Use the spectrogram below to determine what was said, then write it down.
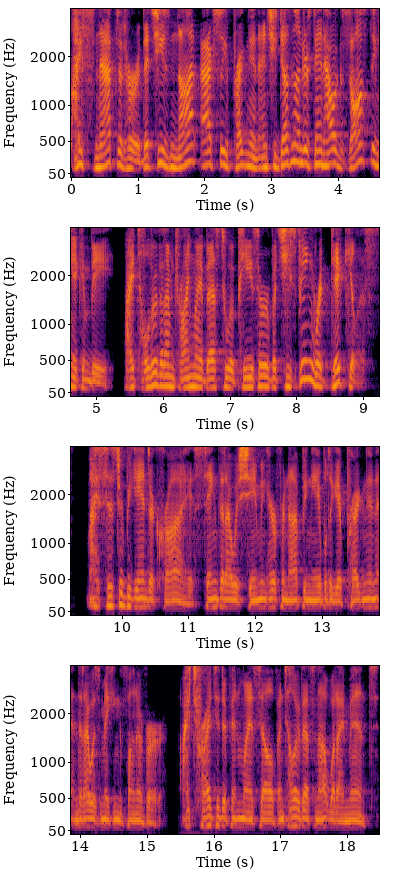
I snapped at her that she's not actually pregnant and she doesn't understand how exhausting it can be. I told her that I'm trying my best to appease her, but she's being ridiculous. My sister began to cry, saying that I was shaming her for not being able to get pregnant and that I was making fun of her. I tried to defend myself and tell her that's not what I meant.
